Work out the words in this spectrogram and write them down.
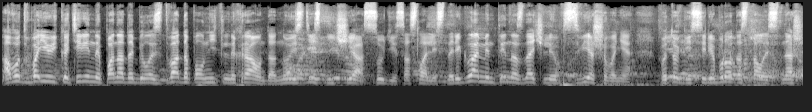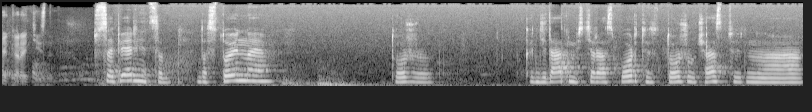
А вот в бою Екатерины понадобилось два дополнительных раунда, но и здесь ничья. Судьи сослались на регламент и назначили взвешивание. В итоге серебро досталось нашей каратистке. Соперница достойная, тоже кандидат мастера спорта, тоже участвует на,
